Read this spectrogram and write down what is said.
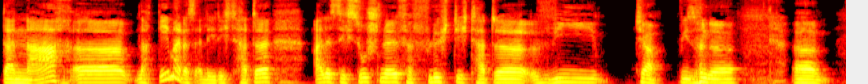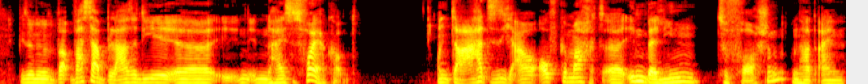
danach, äh, nachdem er das erledigt hatte, alles sich so schnell verflüchtigt hatte, wie tja, wie so eine, äh, wie so eine Wasserblase, die äh, in, in heißes Feuer kommt. Und da hat sie sich aufgemacht, äh, in Berlin zu forschen und hat ein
